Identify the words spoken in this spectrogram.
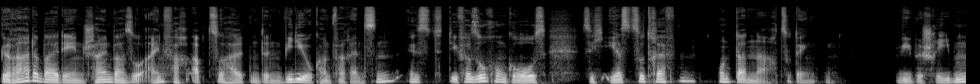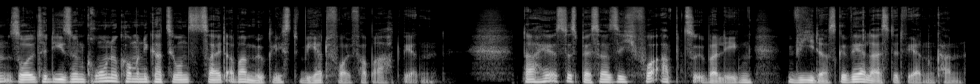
Gerade bei den scheinbar so einfach abzuhaltenden Videokonferenzen ist die Versuchung groß, sich erst zu treffen und dann nachzudenken. Wie beschrieben, sollte die synchrone Kommunikationszeit aber möglichst wertvoll verbracht werden. Daher ist es besser, sich vorab zu überlegen, wie das gewährleistet werden kann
